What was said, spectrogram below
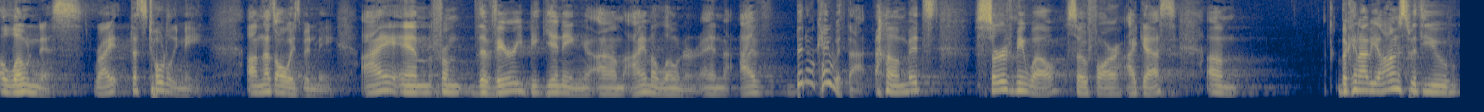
aloneness, right? That's totally me. Um, that's always been me. I am from the very beginning. Um, I am a loner, and I've been okay with that. Um, it's served me well so far, I guess. Um, but can I be honest with you?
